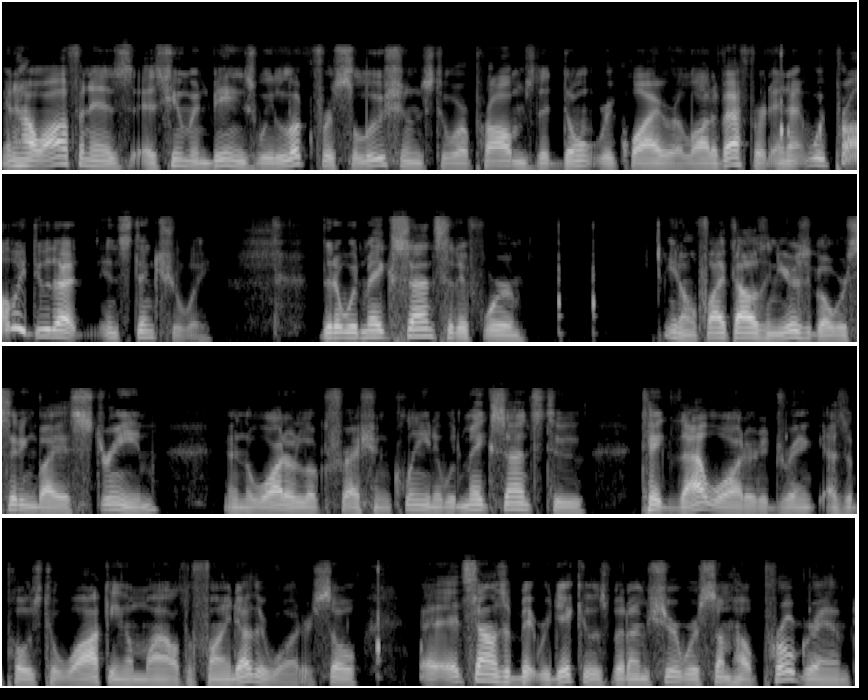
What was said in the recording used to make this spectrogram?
and how often as as human beings we look for solutions to our problems that don't require a lot of effort. And we probably do that instinctually. That it would make sense that if we're you know 5000 years ago we're sitting by a stream and the water looked fresh and clean it would make sense to take that water to drink as opposed to walking a mile to find other water. So uh, it sounds a bit ridiculous but i'm sure we're somehow programmed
